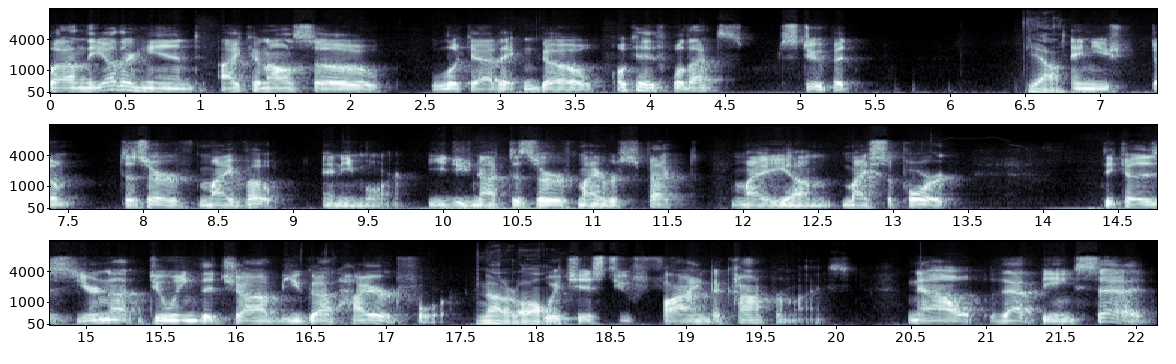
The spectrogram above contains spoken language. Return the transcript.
But on the other hand, I can also look at it and go, okay, well, that's stupid Yeah. and you don't deserve my vote anymore. You do not deserve my respect, my um, my support, because you're not doing the job you got hired for, Not at all. which is to find a compromise. Now, that being said,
